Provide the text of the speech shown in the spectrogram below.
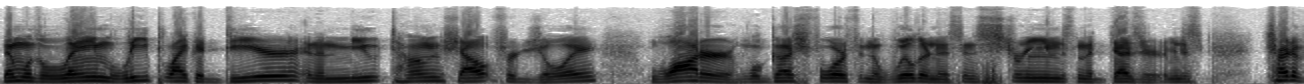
Then will the lame leap like a deer, and the mute tongue shout for joy. Water will gush forth in the wilderness, and streams in the desert. I mean, just try to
